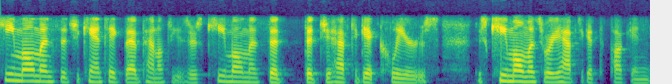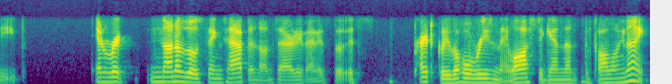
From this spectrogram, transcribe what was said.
key moments that you can't take bad penalties. There's key moments that that you have to get clears. There's key moments where you have to get the puck in deep. And Rick, none of those things happened on Saturday night. It's the, it's practically the whole reason they lost again the, the following night.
